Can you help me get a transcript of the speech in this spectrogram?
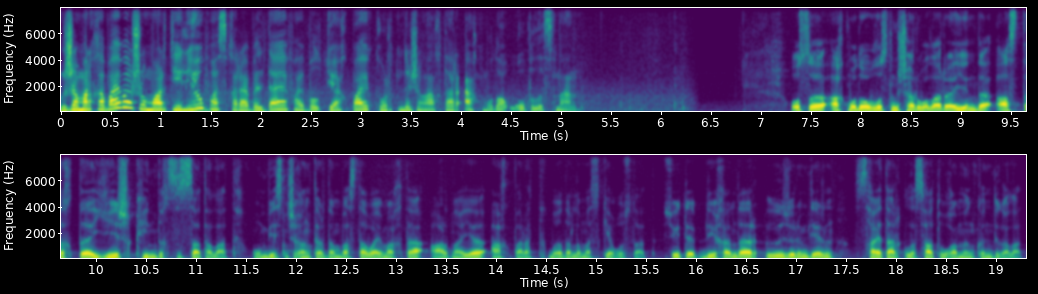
Гүлжан Марқабаева, Жомарт Елеуов, Асқар Әбілдаев, Айбол Тұяқбай, қорытынды жаңалықтар Ақмола облысынан. Осы Ақмола облысының шаруалары енді астықты еш қиындықсыз сата алады. 15 қаңтардан бастап аймақта арнайы ақпараттық бағдарлама іске қосылады. Сөйтіп, диқандар өз өнімдерін сайт арқылы сатуға мүмкіндік алады.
